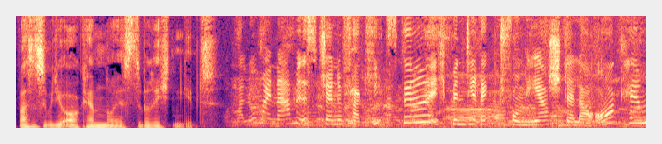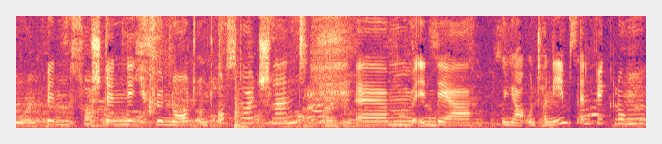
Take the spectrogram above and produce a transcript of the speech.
was es über die Orcam Neues zu berichten gibt. Hallo, mein Name ist Jennifer Kietzke. Ich bin direkt vom Hersteller Orcam, bin zuständig für Nord- und Ostdeutschland ähm, in der ja, Unternehmensentwicklung,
